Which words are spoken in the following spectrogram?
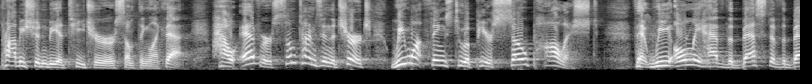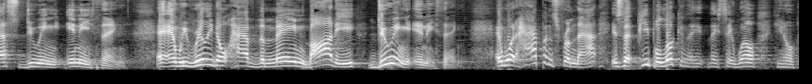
probably shouldn't be a teacher or something like that. However, sometimes in the church, we want things to appear so polished that we only have the best of the best doing anything. And we really don't have the main body doing anything. And what happens from that is that people look and they, they say, well, you know,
